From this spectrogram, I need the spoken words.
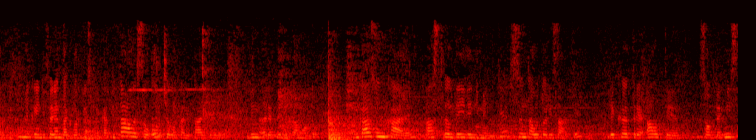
ordine publică, indiferent dacă vorbim despre capitală sau orice localitate din Republica Moldova. În cazul în care astfel de evenimente sunt autorizate de către alte sau permise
